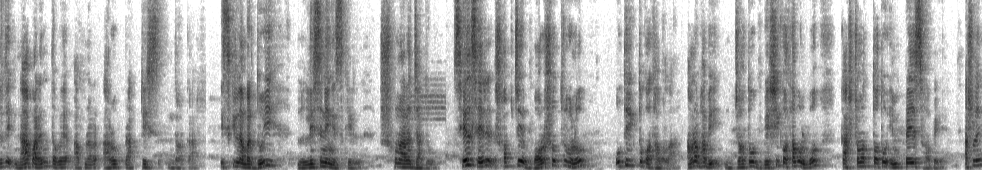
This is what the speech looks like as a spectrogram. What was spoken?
যদি না পারেন, তবে আপনার আরও প্র্যাকটিস দরকার। স্কিল নাম্বার দুই লিসেনিং স্কিল শোনার জাদু। সেলসের সবচেয়ে বড় শত্রু হলো অতিরিক্ত কথা বলা। আমরা ভাবি, যত বেশি কথা বলব কাস্টমার তত ইমপ্রেস হবে। আসলে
